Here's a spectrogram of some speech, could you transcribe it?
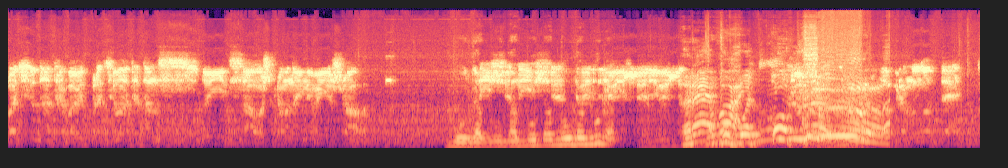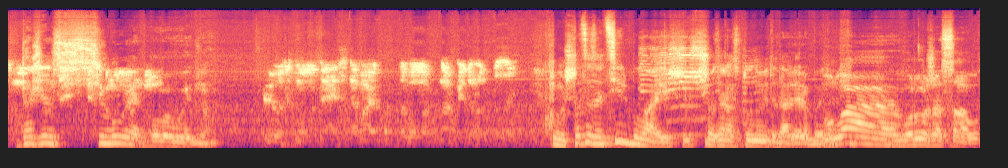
От сюди треба відпрацювати, там стоїть савушка, вона й не виїжджала. Буде, буде, буде, буде, буде. Репу, хоч. Молодець, силует було видно. Плюс, молодець, давай волокно підготуй. Кум, що це за ціль була і що, що зараз плануєте далі робити? Була ворожа саву.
